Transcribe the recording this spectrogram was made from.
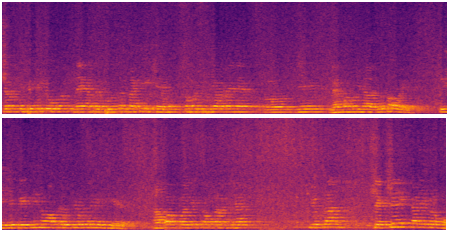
શબ્દની પેટીઓને આપણે પ્રોત્સાહન રાખીએ કે અમુક સમય સુધી આપણે જે મહેમાનો યા જોતા હોય, તો એ જે પેટીનો આપણે ઉપયોગ કરીએ છીએ, આ પણ પ્રોજેક્ટ ઉપરાંત ઉપરાંત શૈક્ષણિક કાર્યક્રમો.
